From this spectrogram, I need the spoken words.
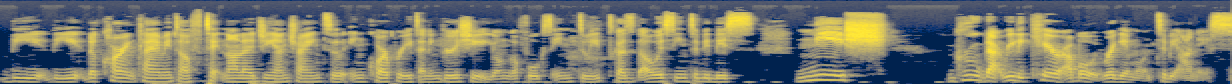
the the the current climate of technology and trying to incorporate and ingratiate younger folks into it because it always seems to be this niche group that really care about reggae month to be honest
